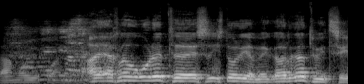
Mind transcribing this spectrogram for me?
წამოიყვანა. აი ახლა უყურეთ ეს ისტორია მე კარგად ვიცი.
